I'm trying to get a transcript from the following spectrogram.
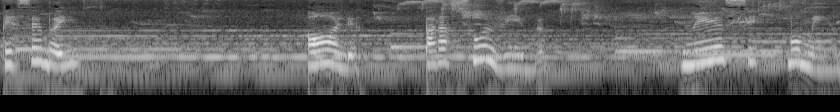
Perceba isso. Olha para a sua vida nesse momento.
